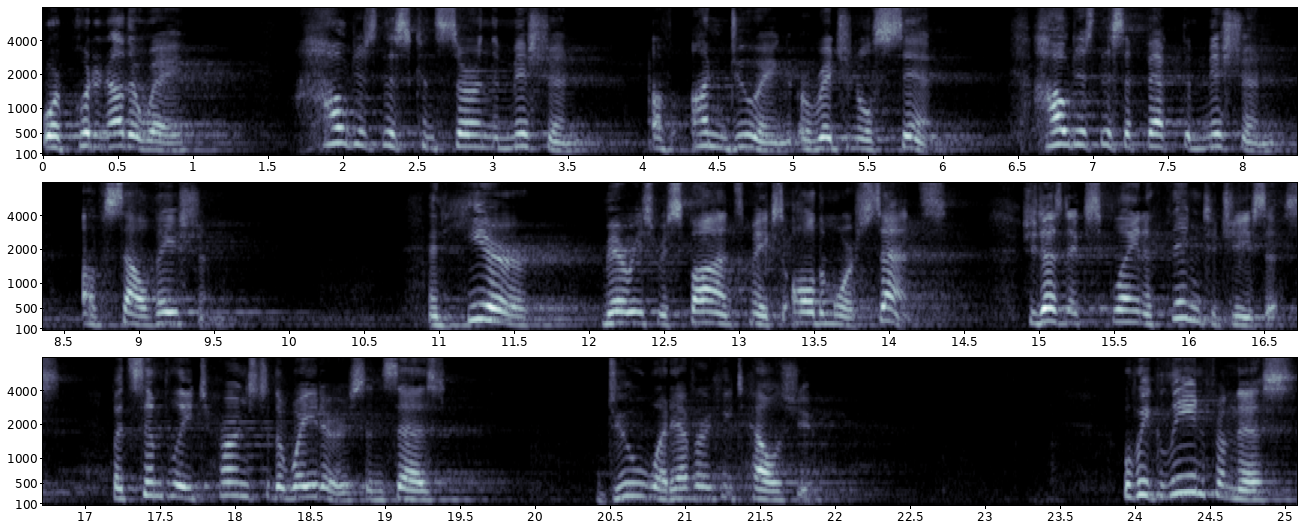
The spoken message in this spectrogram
Or put another way, how does this concern the mission of undoing original sin? How does this affect the mission of salvation? And here, Mary's response makes all the more sense. She doesn't explain a thing to Jesus, but simply turns to the waiters and says, Do whatever he tells you. What we glean from this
